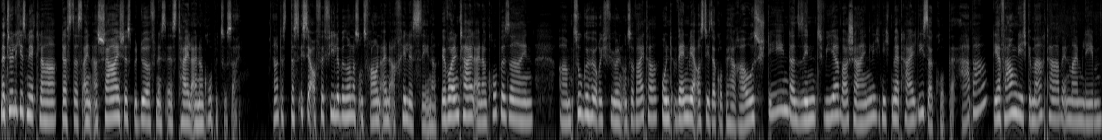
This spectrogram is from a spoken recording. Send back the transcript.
Natürlich ist mir klar, dass das ein archaisches Bedürfnis ist, Teil einer Gruppe zu sein. Ja, das, das ist ja auch für viele, besonders uns Frauen, eine Achillessehne. Wir wollen Teil einer Gruppe sein, ähm, zugehörig fühlen und so weiter. Und wenn wir aus dieser Gruppe herausstehen, dann sind wir wahrscheinlich nicht mehr Teil dieser Gruppe. Aber die Erfahrung, die ich gemacht habe in meinem Leben,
